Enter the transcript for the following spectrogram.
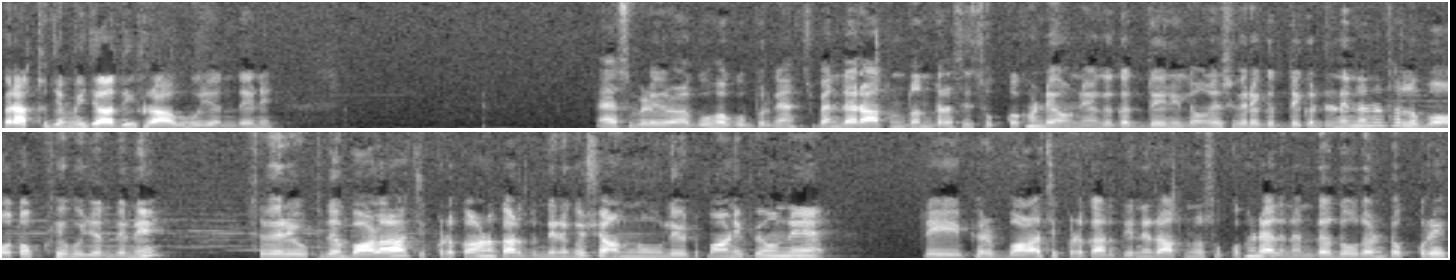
ਫਿਰ ਹੱਥ ਜੰਮੀ ਜ਼ਿਆਦਾ ਹੀ ਖਰਾਬ ਹੋ ਜਾਂਦੇ ਨੇ। ਇਸ ਵੇਲੇ ਵਾਲਾ ਗੋਹਾ ਗੋਬਰ ਗੈਸ ਚ ਪੈਂਦਾ, ਰਾਤ ਨੂੰ ਤਾਂ ਅੰਦਰ ਅਸੀਂ ਸੁੱਕ ਖੰਡਿਆਉਂਦੇ ਆਂਗੇ ਗੱਦੇ ਨਹੀਂ ਲਾਉਂਦੇ। ਸਵੇਰੇ ਗੱਦੇ ਕੱਢਣੇ ਇਹਨਾਂ ਦੇ ਥੱਲੋਂ ਬਹੁਤ ਔਖੇ ਹੋ ਜਾਂਦੇ ਨੇ। ਸਵੇਰੇ ਉੱਠਦੇ ਬਾਲਾ ਚਿੱਕੜ ਕਾਣ ਕਰ ਦਿੰਦੇ ਨੇ ਕਿ ਸ਼ਾਮ ਨੂੰ ਲੇਟ ਪਾਣੀ ਪਿਉਂਦੇ ਆ ਤੇ ਫਿਰ ਬਾਲਾ ਚਿੱਕੜ ਕਰਦੇ ਨੇ। ਰਾਤ ਨੂੰ ਸੁੱਕ ਖੰਡਿਆ ਦਿੰਦੇ ਅੰਦਰ ਦੋ ਦਿਨ ਟੋਕਰੇ।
